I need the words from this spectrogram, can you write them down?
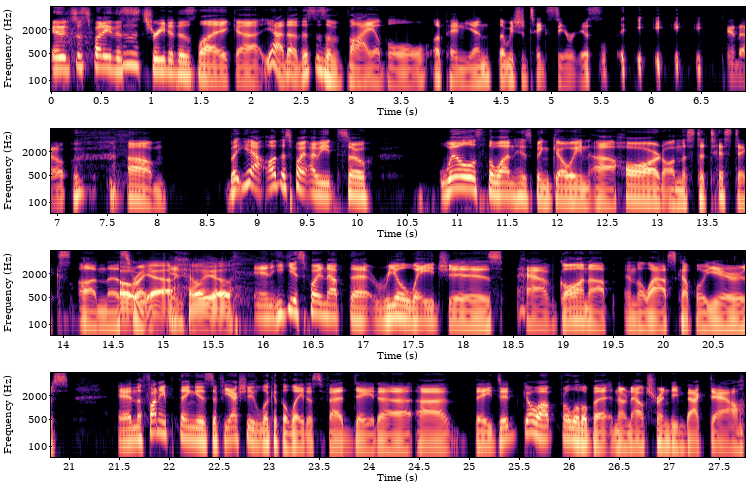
it's just funny. This is treated as like, uh, yeah, no, this is a viable opinion that we should take seriously. you know, um, but yeah, on this point, I mean, so Will's the one who's been going uh, hard on the statistics on this, oh right? yeah, And, hell yeah. and he keeps pointing out that real wages have gone up in the last couple of years. And the funny thing is, if you actually look at the latest Fed data, uh, they did go up for a little bit and are now trending back down.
